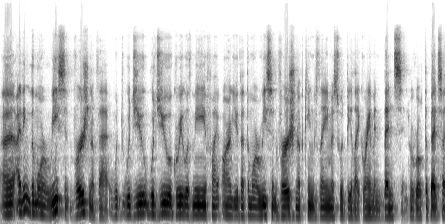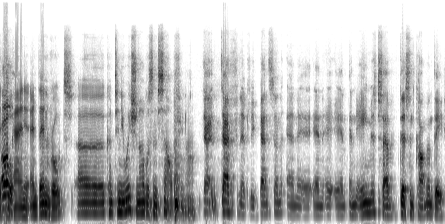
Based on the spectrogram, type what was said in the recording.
Uh, I think the more recent version of that would would you would you agree with me if I argue that the more recent version of Kingsley Amis would be like Raymond Benson, who wrote the Bedside oh. Companion and then wrote uh, continuation novels himself. You know, De- definitely Benson and and and and Amis have this in common. They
